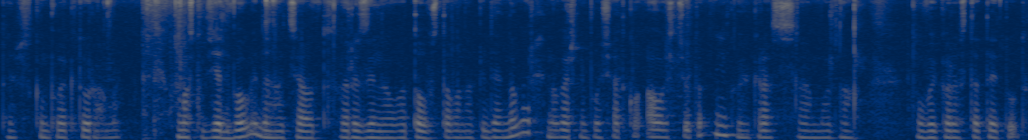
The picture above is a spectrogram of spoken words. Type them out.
теж з комплекту рами. У нас тут є два види. Ця от резинова товста, вона піде наверх, на верхню площадку, а ось цю тоненьку якраз е, можна використати тут.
